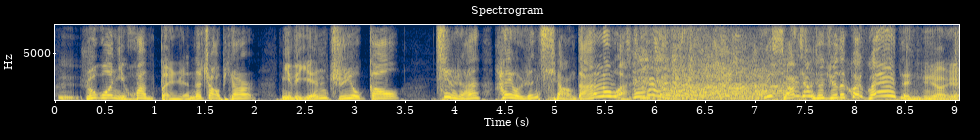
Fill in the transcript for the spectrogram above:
嗯，如果你换本人的照片你的颜值又高，竟然还有人抢单了我。你想想就觉得怪怪的，你知道是？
